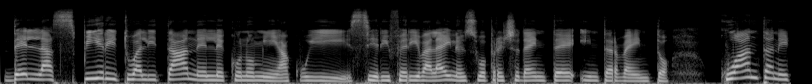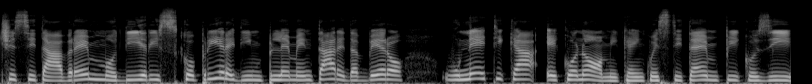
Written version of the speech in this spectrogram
della spiritualità nell'economia a cui si riferiva lei nel suo precedente intervento quanta necessità avremmo di riscoprire, di implementare davvero un'etica economica in questi tempi così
